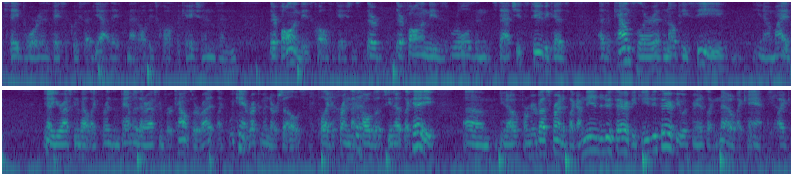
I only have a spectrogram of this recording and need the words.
state board has basically said yeah they've met all these qualifications and they're following these qualifications. They're they're following these rules and statutes too because as a counselor as an lpc you know my you know you're asking about like friends and family that are asking for a counselor right? Like we can't recommend ourselves to like a friend that calls us you know? It's like hey um, you know, from your best friend, it's like I'm needing to do therapy. Can you do therapy with me? And it's like, no, I can't. Yeah. Like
